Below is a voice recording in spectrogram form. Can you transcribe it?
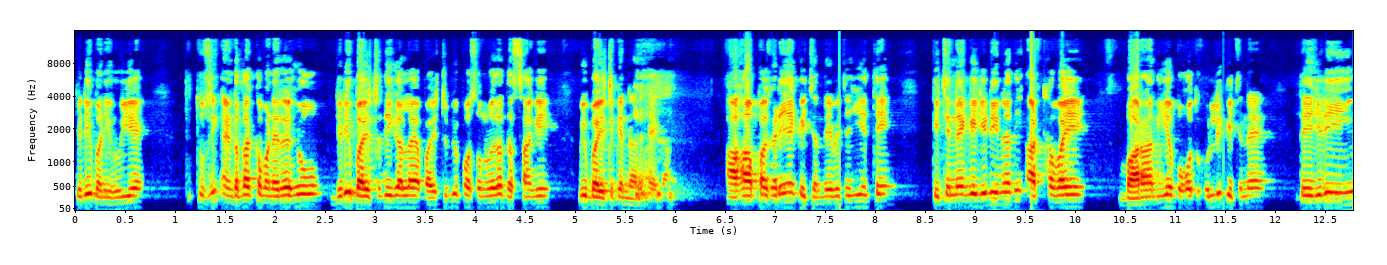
ਜਿਹੜੀ ਬਣੀ ਹੋਈ ਹੈ ਤੇ ਤੁਸੀਂ ਐਂਡ ਤੱਕ ਬਣੇ ਰਹੋ ਜਿਹੜੀ ਬਜਟ ਦੀ ਗੱਲ ਹੈ ਬਜਟ ਵੀ ਆਪਾਂ ਤੁਹਾਨੂੰ ਇਹਦਾ ਦੱਸਾਂਗੇ ਵੀ ਬਜਟ ਕਿੰਨਾ ਰਹੇਗਾ। ਆਹ ਆਪਾਂ ਖੜੇ ਆ ਕਿਚਨ ਦੇ ਵਿੱਚ ਜੀ ਇੱਥੇ ਕਿਚਨ ਹੈਗੀ ਜਿਹੜੀ ਇਹਨਾਂ ਦੀ 8 ਬਾਏ 12 ਦੀ ਹੈ, ਬਹੁਤ ਖੁੱਲੀ ਕਿਚਨ ਹੈ ਤੇ ਜਿਹੜੀ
